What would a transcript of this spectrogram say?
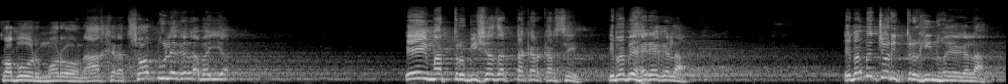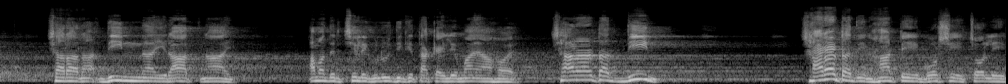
কবর, মরণ, আখেরাত সব ভুলে গেলা ভাইয়া। এই মাত্র বিশ হাজার টাকার কাছে এভাবে হেরে গেলা। এভাবে চরিত্রহীন হয়ে গেলা। সারা না দিন নাই, রাত নাই। আমাদের ছেলেগুলোর দিকে তাকাইলে মায়া হয়। সারাটা দিন সারাটা দিন হাঁটে, বসে, চলে,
